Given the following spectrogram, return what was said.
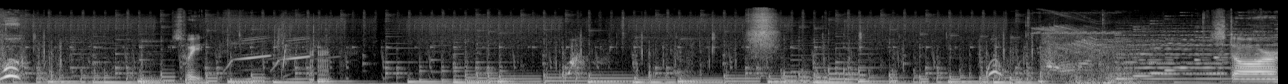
Woo! Sweet. Star.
